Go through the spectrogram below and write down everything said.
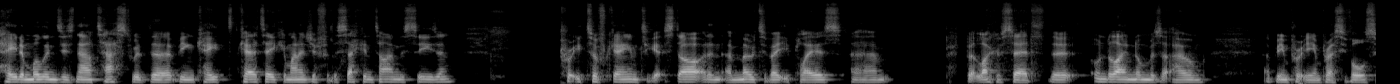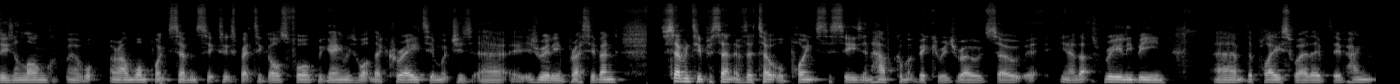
Hayden Mullins is now tasked with uh, being caretaker manager for the second time this season pretty tough game to get started and, and motivate your players. Um, but like I said, the underlying numbers at home have been pretty impressive all season long. Uh, around 1.76 expected goals for per game is what they're creating, which is uh, is really impressive. And 70% of the total points this season have come at Vicarage Road. So uh, you know that's really been um, the place where they've they've hang,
